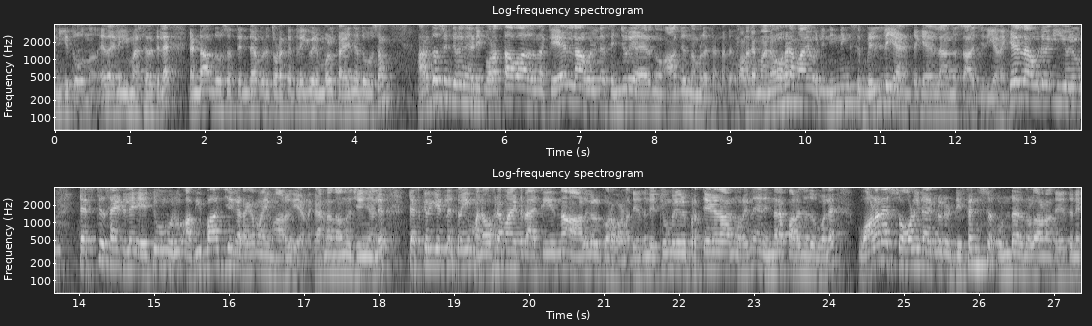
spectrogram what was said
എനിക്ക് തോന്നുന്നത്. ഏതായാലും ഈ മത്സരത്തിലെ രണ്ടാം ദിവസത്തിന്റെ ഒരു തുടക്കത്തിലേക്ക് വരുമ്പോൾ കഴിഞ്ഞ ദിവസം അർദ്ധ സെഞ്ചുറി നേടി പുറത്താവാതെ നിന്ന കെ എൽ രാഹുലിന്റെ സെഞ്ചുറി ആയിരുന്നു ആദ്യം നമ്മൾ കണ്ടത്. വളരെ മനോഹരമായ ഒരു ഇന്നിങ്സ് ബിൽഡ് ചെയ്യാനായിട്ട് കെ എൽ രാഹുലിന് സാധിച്ചിരിക്കുകയാണ്. കെ എൽ രാഹുൽ ഈ ഒരു ടെസ്റ്റ് സൈഡിലെ ഏറ്റവും ഒരു അവിഭാജ്യ ഘടകമായി മാറുകയാണ്. കാരണം എന്താണെന്ന് വെച്ച് കഴിഞ്ഞാൽ ടെസ്റ്റ് ക്രിക്കറ്റിൽ ഇത്രയും മനോഹരമായിട്ട് ബാറ്റ് ചെയ്യുന്ന ആളുകൾ കുറവാണ്. അദ്ദേഹത്തിന്റെ ഏറ്റവും വലിയൊരു പ്രത്യേകത എന്ന് പറയുന്നത് ഞാൻ ഇന്നലെ പറഞ്ഞതുപോലെ വളരെ സോളിഡ് ആയിട്ടുള്ള ഒരു ഡിഫൻസ് ഉണ്ട് എന്നുള്ളതാണ് അദ്ദേഹത്തിന്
